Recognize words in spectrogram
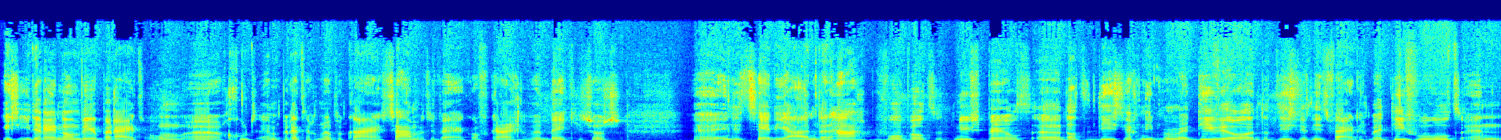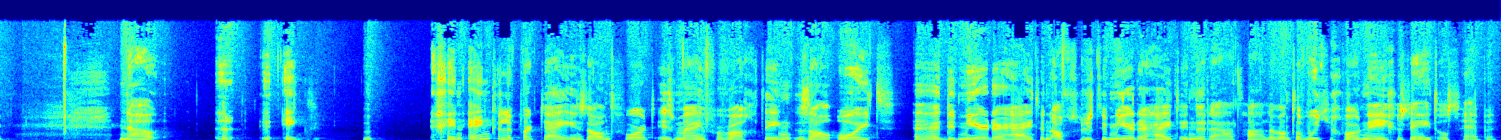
is iedereen dan weer bereid om goed en prettig met elkaar samen te werken? Of krijgen we een beetje zoals in het CDA in Den Haag bijvoorbeeld het nu speelt... dat die zich niet meer met die wil en dat die zich niet veilig bij die voelt? En, Nou, ik, geen enkele partij in Zandvoort, is mijn verwachting... zal ooit eh, de meerderheid, een absolute meerderheid in de raad halen. Want dan moet je gewoon negen zetels hebben.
